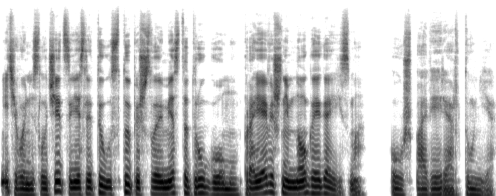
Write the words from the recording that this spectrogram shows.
Ничего не случится, если ты уступишь свое место другому, проявишь немного эгоизма. Уж поверь, Артунья.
